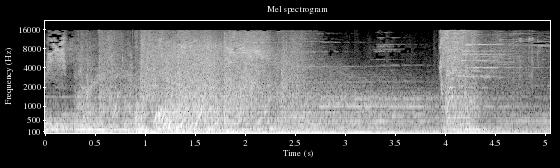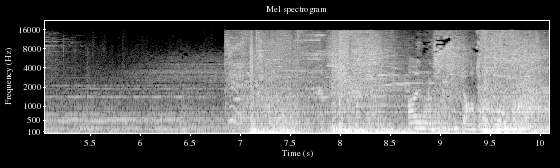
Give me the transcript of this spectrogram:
Spree. Unstoppable.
